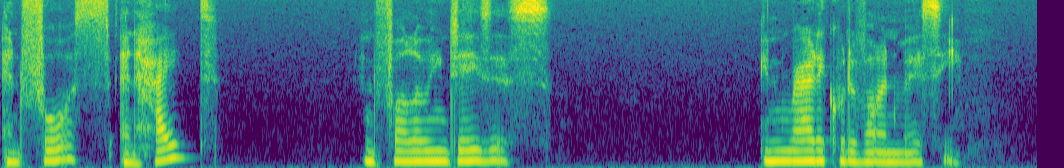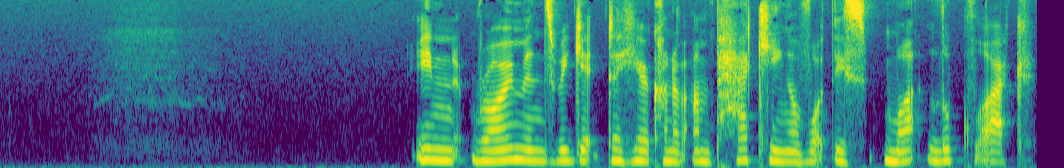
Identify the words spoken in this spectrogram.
and force and hate and following Jesus in radical divine mercy. In Romans, we get to hear kind of unpacking of what this might look like.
